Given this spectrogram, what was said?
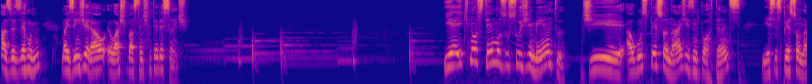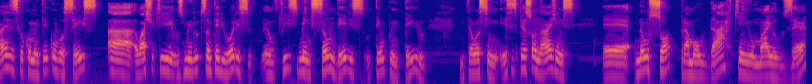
às vezes é ruim, mas em geral eu acho bastante interessante. E é aí que nós temos o surgimento de alguns personagens importantes, e esses personagens que eu comentei com vocês, ah, eu acho que os minutos anteriores eu fiz menção deles o tempo inteiro, então, assim, esses personagens, é, não só para moldar quem o Miles é,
